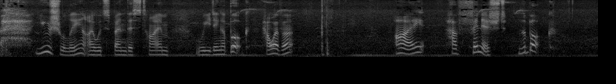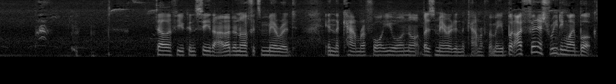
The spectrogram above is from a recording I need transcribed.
usually I would spend this time reading a book. However, I have finished the book. Tell if you can see that. I don't know if it's mirrored in the camera for you or not, but it's mirrored in the camera for me. But I finished reading my book,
